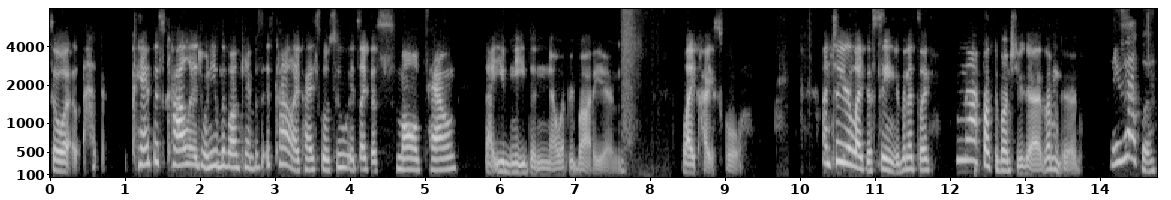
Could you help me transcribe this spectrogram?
So, uh, campus college, when you live on campus, it's kind of like high school too. It's like a small town that you need to know everybody in, like high school. Until you're like a senior, then it's like, nah, I fucked a bunch of you guys. I'm good. exactly.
